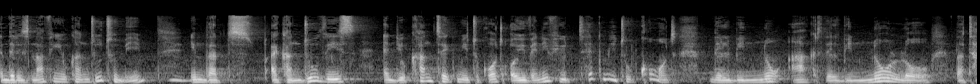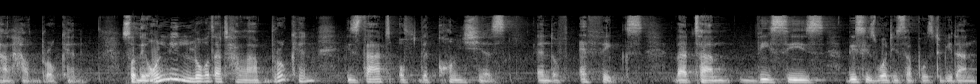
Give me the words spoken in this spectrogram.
and there is nothing you can do to me in that I can do this and you can't take me to court, or even if you take me to court, there'll be no act, there'll be no law that I'll have broken. So the only law that I'll have broken is that of the conscience and of ethics that um, this is this is what is supposed to be done.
